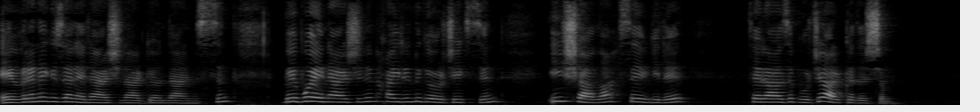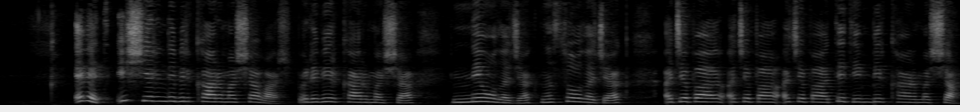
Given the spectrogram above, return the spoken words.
Evrene güzel enerjiler göndermişsin ve bu enerjinin hayrını göreceksin. İnşallah sevgili terazi burcu arkadaşım. Evet, iş yerinde bir karmaşa var. Böyle bir karmaşa ne olacak, nasıl olacak? Acaba, acaba, acaba dediğim bir karmaşa.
